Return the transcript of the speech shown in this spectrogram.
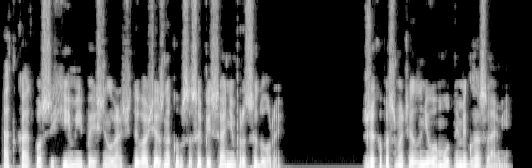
«Откат после химии», — пояснил врач. «Ты вообще знакомся с описанием процедуры?» Жека посмотрел на него мутными глазами.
